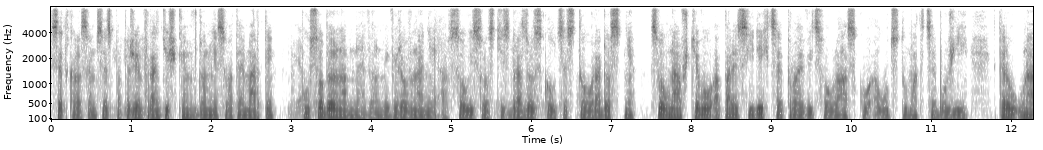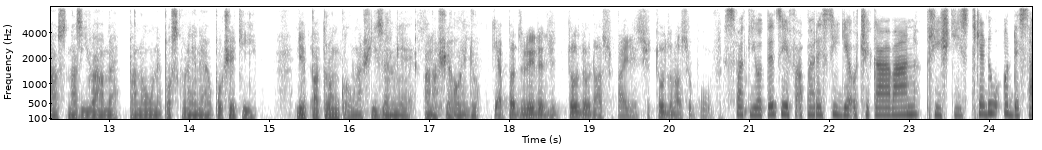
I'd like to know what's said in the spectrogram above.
Setkal jsem se s papežem Františkem v domě svaté Marty. Působil na mne velmi vyrovnaně a v souvislosti s brazilskou cestou radostně. Svou návštěvou Aparecidy chce projevit svou lásku a úctu Matce Boží, kterou u nás nazýváme panou neposkvrněného početí, je patronkou naší země a našeho lidu. Svatý otec je v Aparecídě očekáván příští středu o 10.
